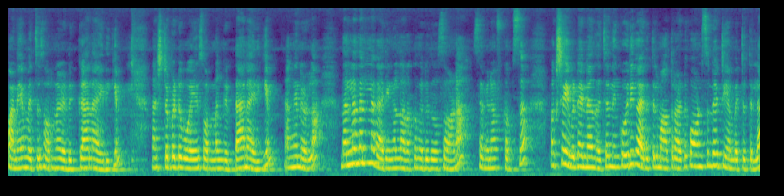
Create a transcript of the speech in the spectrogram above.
പണയം വെച്ച സ്വർണം എടുക്കാനായിരിക്കും. നഷ്ടപ്പെട്ടു പോയ സ്വർണം കിട്ടാനായിരിക്കും. അങ്ങനെയുള്ള നല്ല നല്ല കാര്യങ്ങൾ നടക്കുന്ന ഒരു ദിവസമാണ് സെവൻ ഓഫ് കപ്സ് പക്ഷേ ഇവിടെ എന്നാന്ന് വെച്ചാൽ നിങ്ങൾക്ക് ഒരു കാര്യത്തിൽ മാത്രമായിട്ട് കോൺസെൻട്രേറ്റ് ചെയ്യാൻ പറ്റത്തില്ല.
